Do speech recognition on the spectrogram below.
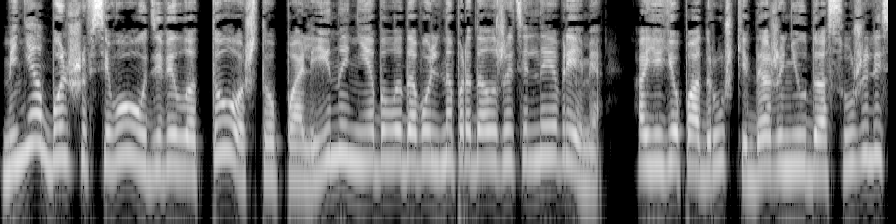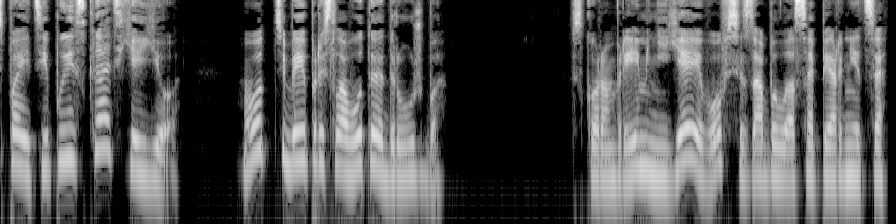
Меня больше всего удивило то, что Полины не было довольно продолжительное время, а ее подружки даже не удосужились пойти поискать ее. Вот тебе и пресловутая дружба. В скором времени я и вовсе забыла о сопернице,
